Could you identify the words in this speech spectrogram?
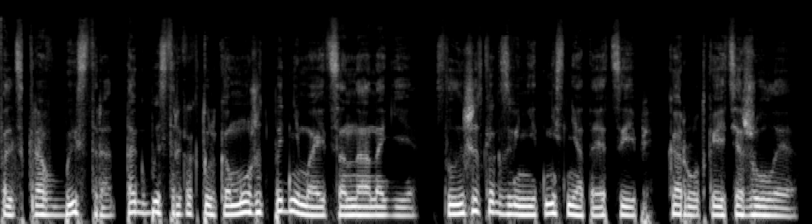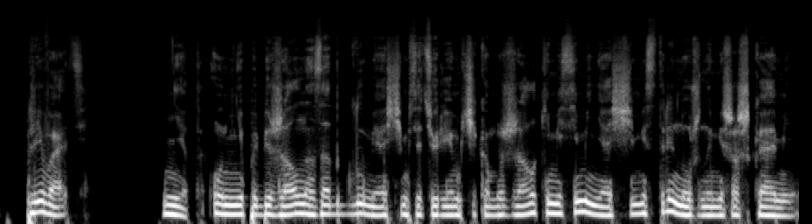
Фальцкраф быстро, так быстро, как только может, поднимается на ноги. Слышит, как звенит неснятая цепь, короткая и тяжелая. Плевать. Нет, он не побежал назад к глумящимся тюремщикам с жалкими семенящими стреноженными шажками.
